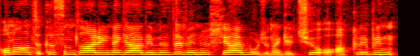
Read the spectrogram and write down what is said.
16 Kasım tarihine geldiğimizde Venüs yay burcuna geçiyor. O akrebin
